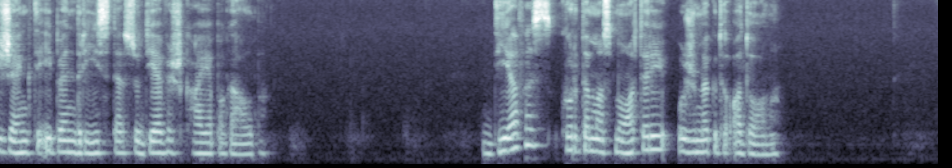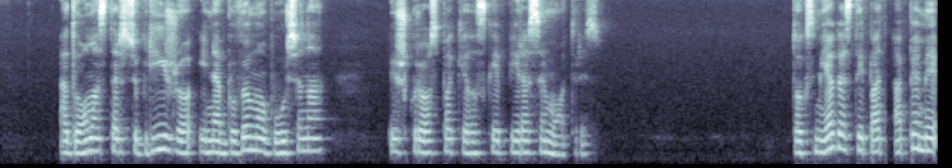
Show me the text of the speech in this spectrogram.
įžengti į bendrystę su dieviškąja pagalba. Dievas, kurdamas moterį, užmigdo Adomą. Adomas tarsi grįžo į nebuvimo būseną, iš kurios pakils kaip vyras ir moteris. Toks miegas taip pat apėmė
